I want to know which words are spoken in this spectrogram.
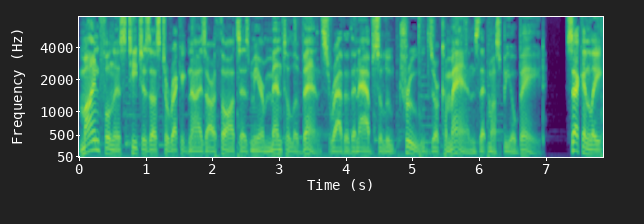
Mindfulness teaches us to recognize our thoughts as mere mental events rather than absolute truths or commands that must be obeyed. Secondly,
